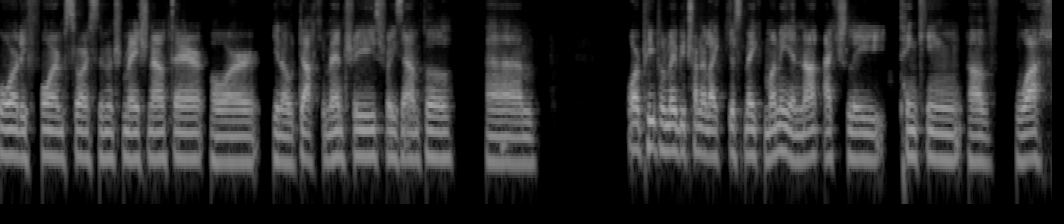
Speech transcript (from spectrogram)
poorly formed sources of information out there, or you know, documentaries, for example, um, or people maybe trying to like just make money and not actually thinking of what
